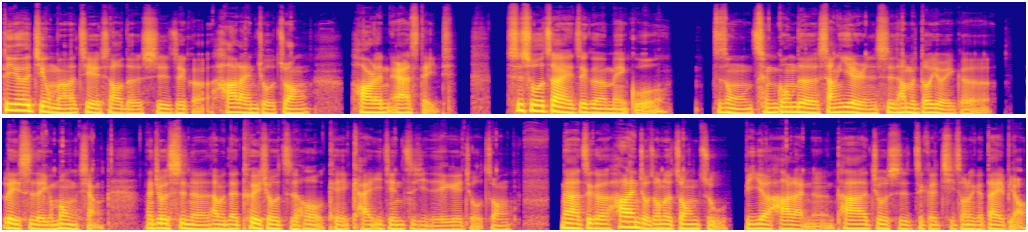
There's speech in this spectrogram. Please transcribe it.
第二间我们要介绍的是这个哈兰酒庄 （Harlan Estate），是说在这个美国，这种成功的商业人士他们都有一个类似的一个梦想，那就是呢，他们在退休之后可以开一间自己的一个酒庄。那这个哈兰酒庄的庄主比尔·哈兰呢，他就是这个其中的一个代表。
